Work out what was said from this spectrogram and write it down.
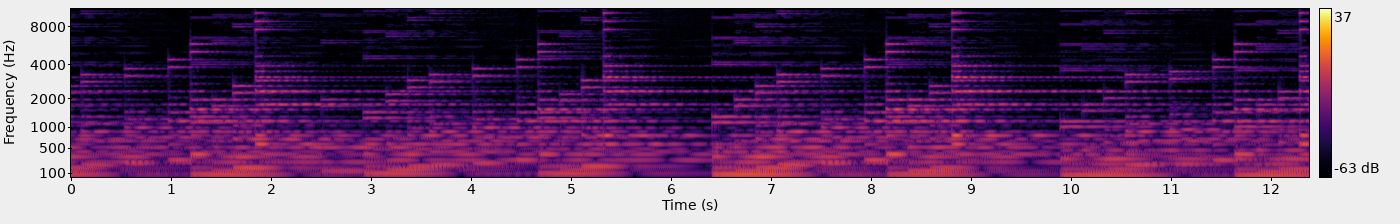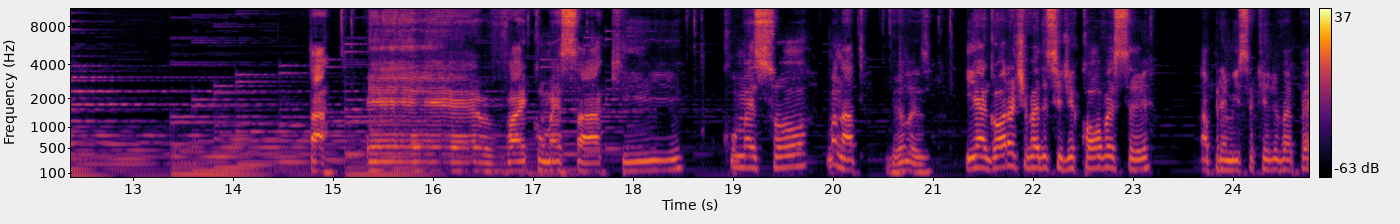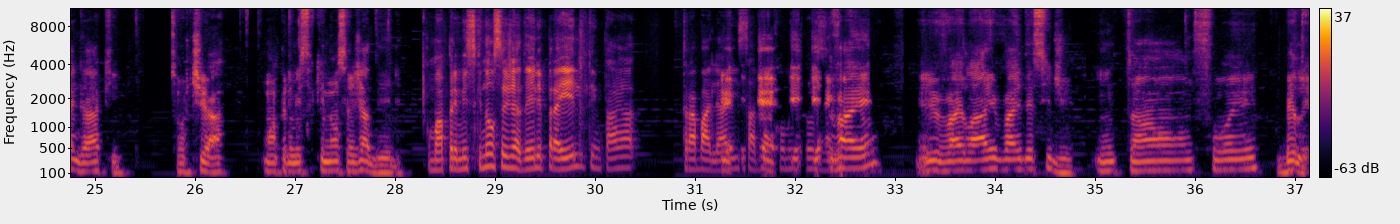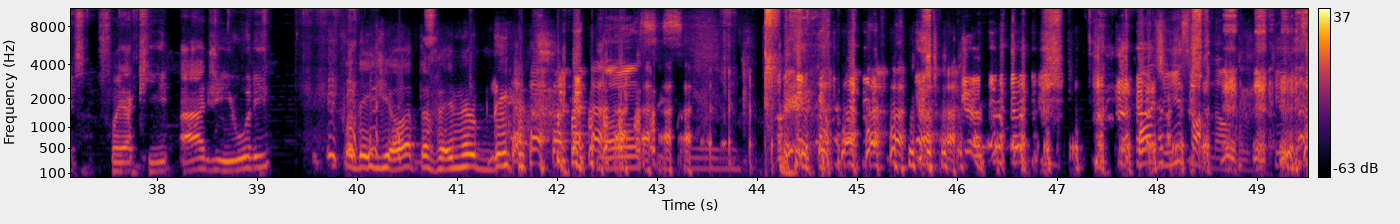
Tá. É, vai começar aqui. Começou Manato. Beleza. E agora a gente vai decidir qual vai ser a premissa que ele vai pegar aqui. Sortear. Uma premissa que não seja dele. Uma premissa que não seja dele pra ele tentar trabalhar e saber É, como ele introduzir. vai, ele vai lá e vai decidir. Então foi. Beleza. Foi aqui a de Yuri. Foda idiota, velho. Meu Deus. Nossa senhora. Pode isso, Arnaldo? Isso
